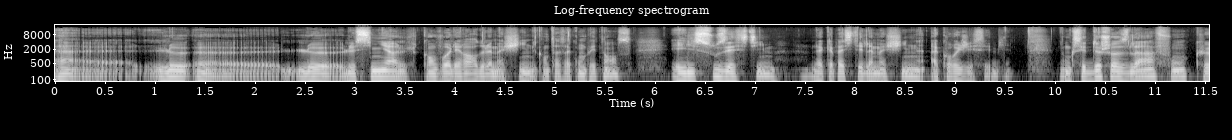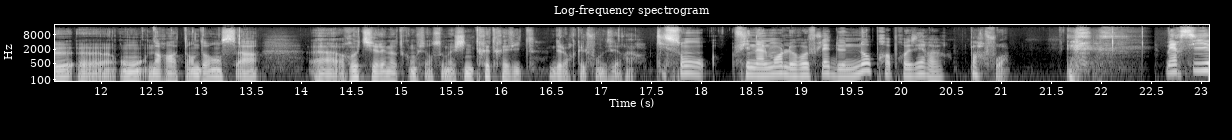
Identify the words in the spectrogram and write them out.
euh, le, euh, le, le signal qu'envoie l'erreur de la machine quant à sa compétence et il sous-estime la capacité de la machine à corriger ses biais. Donc ces deux choses-là font que euh, on aura tendance à retirer notre confiance aux machines très très vite dès lors qu'elles font des erreurs. Qui sont finalement le reflet de nos propres erreurs. Parfois. Merci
